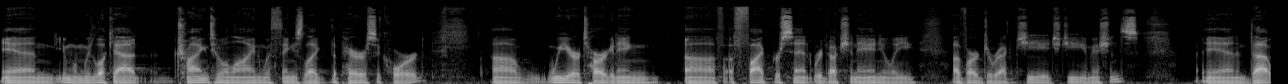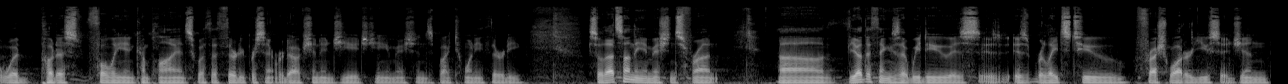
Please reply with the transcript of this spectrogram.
And when we look at trying to align with things like the Paris Accord, uh, we are targeting uh, a 5% reduction annually of our direct GHG emissions. And that would put us fully in compliance with a 30% reduction in GHG emissions by 2030. So that's on the emissions front. Uh, the other things that we do is, is, is relates to freshwater usage, and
